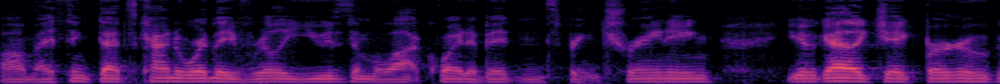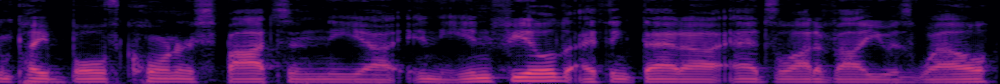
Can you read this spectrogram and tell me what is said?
Um, I think that's kind of where they've really used him a lot, quite a bit in spring training. You have a guy like Jake Burger who can play both corner spots in the uh, in the infield. I think that uh, adds a lot of value as well.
